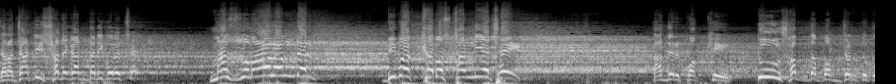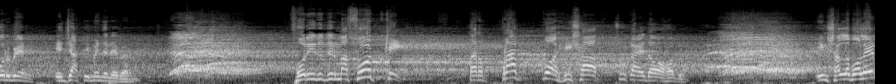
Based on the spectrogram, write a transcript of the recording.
যারা জাতির সাথে গাদ্দারি করেছে, মাজলুম আলমদের বিপক্ষে অবস্থান নিয়েছে, তাদের পক্ষে টু শব্দ পর্যন্ত করবেন, এ জাতি মেনে নেবেন ফরিদুদ্দিন মাসুদকে তার প্রাপ্য হিসাব চুকায় দেওয়া হবে। ইনশাল্লাহ বলেন,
